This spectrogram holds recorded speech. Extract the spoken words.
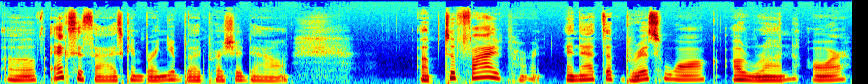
of exercise can bring your blood pressure down up to five points, and that's a brisk walk, a run, or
